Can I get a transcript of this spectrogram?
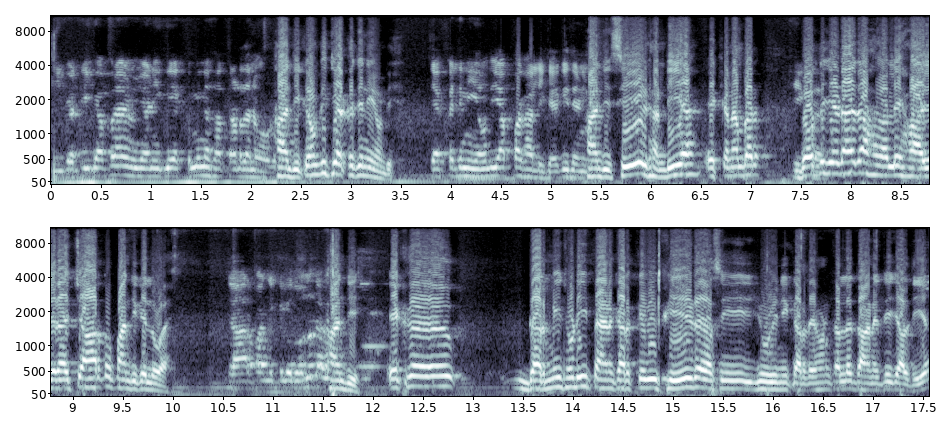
ਠੀਕ ਆ ਠੀਕ ਆ ਭਰਾ ਨੂੰ ਜਾਨੀ ਕਿ 1 ਮਹੀਨਾ 7-8 ਦਿਨ ਹੋ ਗਏ। ਹਾਂਜੀ ਕਿਉਂਕਿ ਚੈੱਕ 'ਚ ਨਹੀਂ ਆਉਂਦੀ। ਚੈੱਕ 'ਚ ਨਹੀਂ ਆਉਂਦੀ ਆਪਾਂ ਖਾਲੀ ਕਹਿ ਕੇ ਦੇਣੀ। ਹਾਂਜੀ ਸੀਲ ਠੰਡੀ ਆ ਇੱਕ ਨੰਬਰ। ਦੁੱਧ। ਜਿਹੜਾ ਇਹਦਾ ਹਾਲੇ ਹਾਜ਼ਰ ਹੈ 4 ਤੋਂ 5 ਕਿਲੋ ਹੈ 4-5 ਕਿਲੋ ਦੋਨੋਂ ਦਾ? ਹਾਂਜੀ ਇੱਕ ਗਰਮੀ ਥੋੜੀ ਪੈਣ ਕਰਕੇ ਵੀ ਫੀਡ ਅਸੀਂ ਯੂਜ਼ ਨਹੀਂ ਕਰਦੇ ਹੁਣ ਕੱਲੇ ਦਾਣੇ ਤੇ ਚੱਲਦੀ ਆ।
